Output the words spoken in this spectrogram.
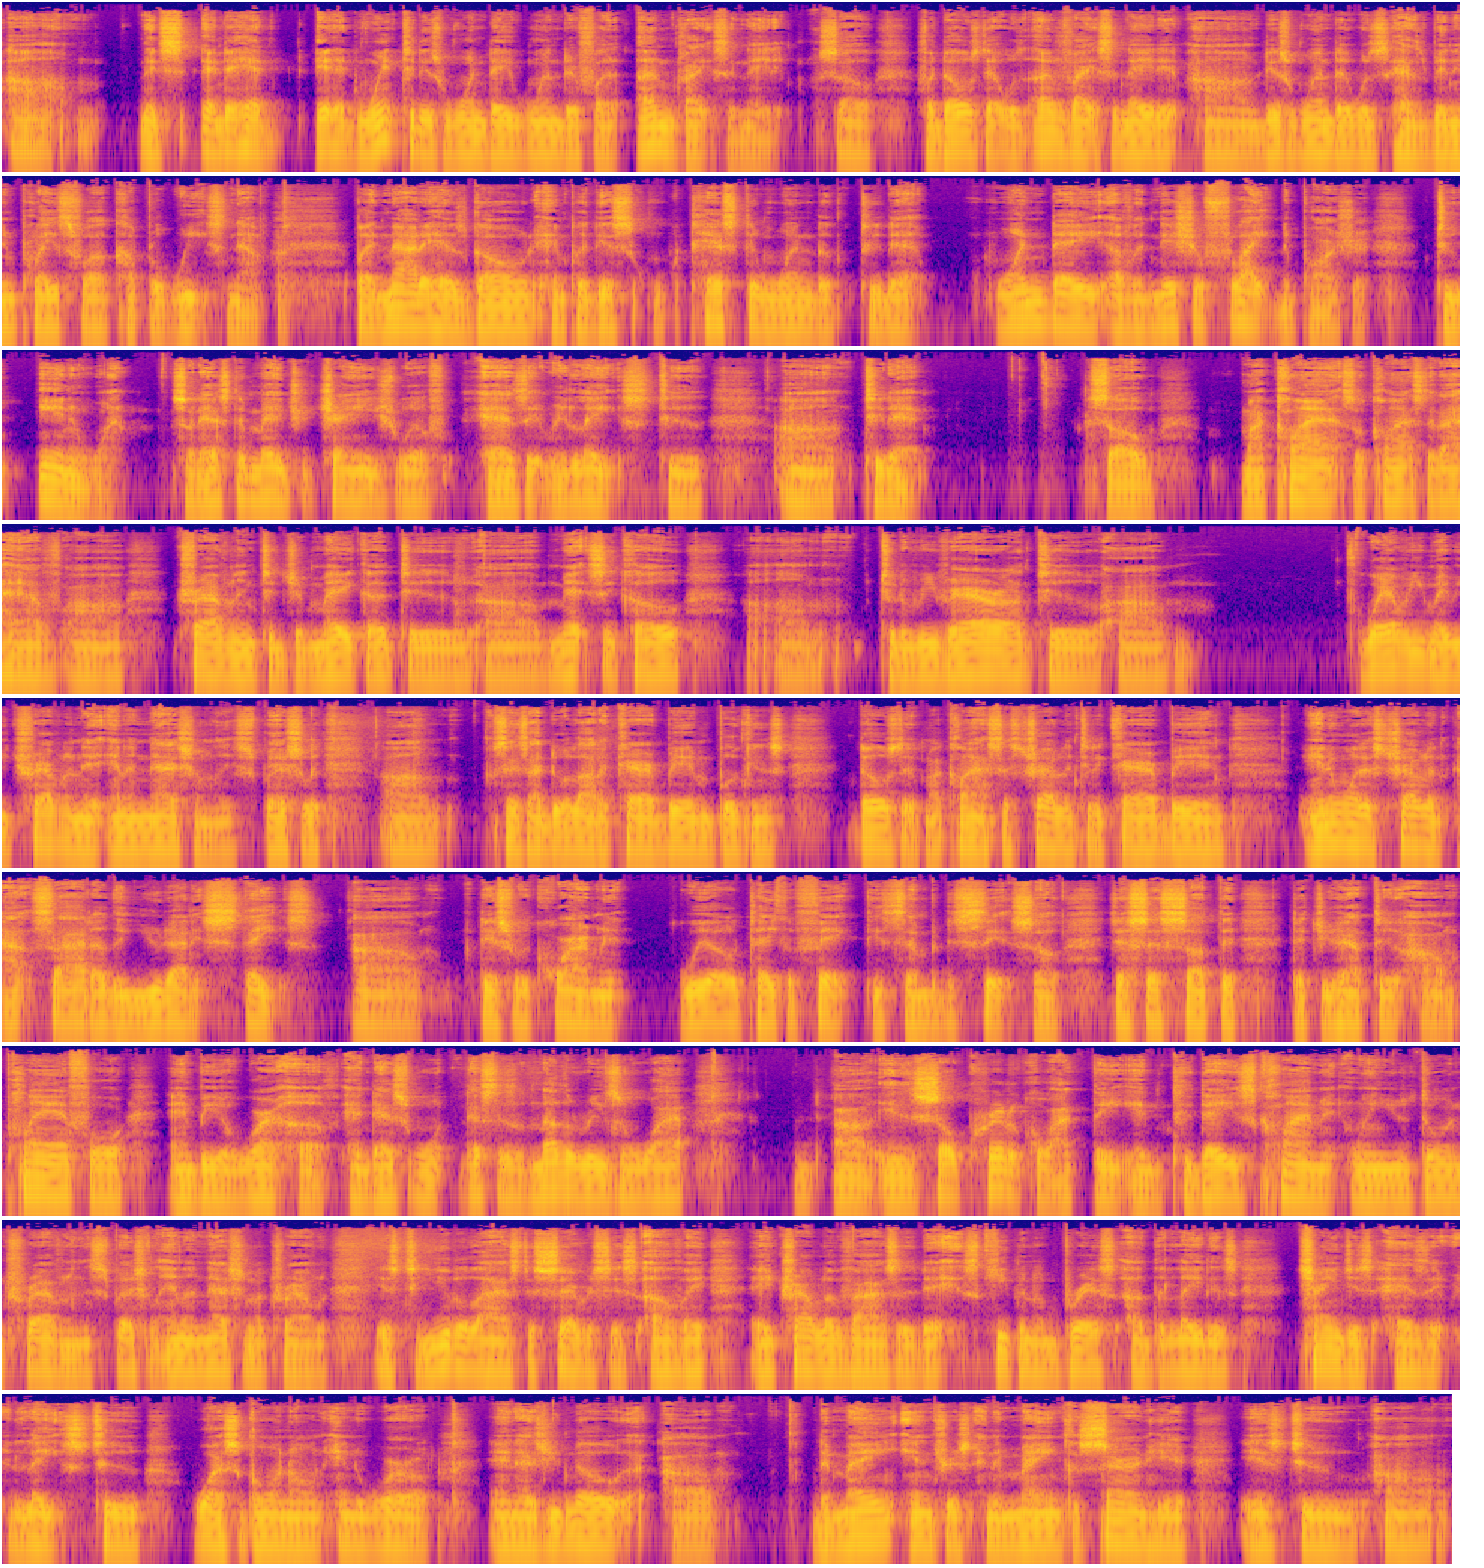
Um, it's, and they had, it had went to this one day wonder for unvaccinated. So for those that was unvaccinated, um, this window was, has been in place for a couple of weeks now. But now it has gone and put this testing window to that one day of initial flight departure to anyone. So that's the major change with as it relates to uh, to that. So my clients or clients that I have uh, traveling to Jamaica, to uh, Mexico, um, to the Riviera, to um, wherever you may be traveling at internationally, especially um, since I do a lot of Caribbean bookings. Those that my clients that's traveling to the Caribbean anyone that's traveling outside of the United States, um, this requirement will take effect December the 6th. So just as something that you have to um, plan for and be aware of. And that's one, this is another reason why uh, it is so critical, I think, in today's climate when you're doing traveling, especially international travel, is to utilize the services of a, a travel advisor that is keeping abreast of the latest changes as it relates to what's going on in the world. And as you know, uh, the main interest and the main concern here is to uh,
